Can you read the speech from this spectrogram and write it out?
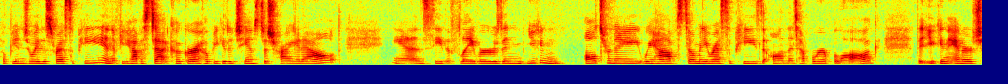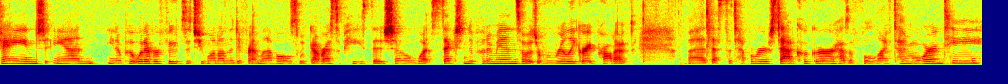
hope you enjoy this recipe. And if you have a stack cooker, I hope you get a chance to try it out and see the flavors. And you can alternate. We have so many recipes on the Tupperware blog that you can interchange and you know put whatever foods that you want on the different levels. We've got recipes that show what section to put them in, so it's a really great product. But that's the Tupperware Stack Cooker, has a full lifetime warranty,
